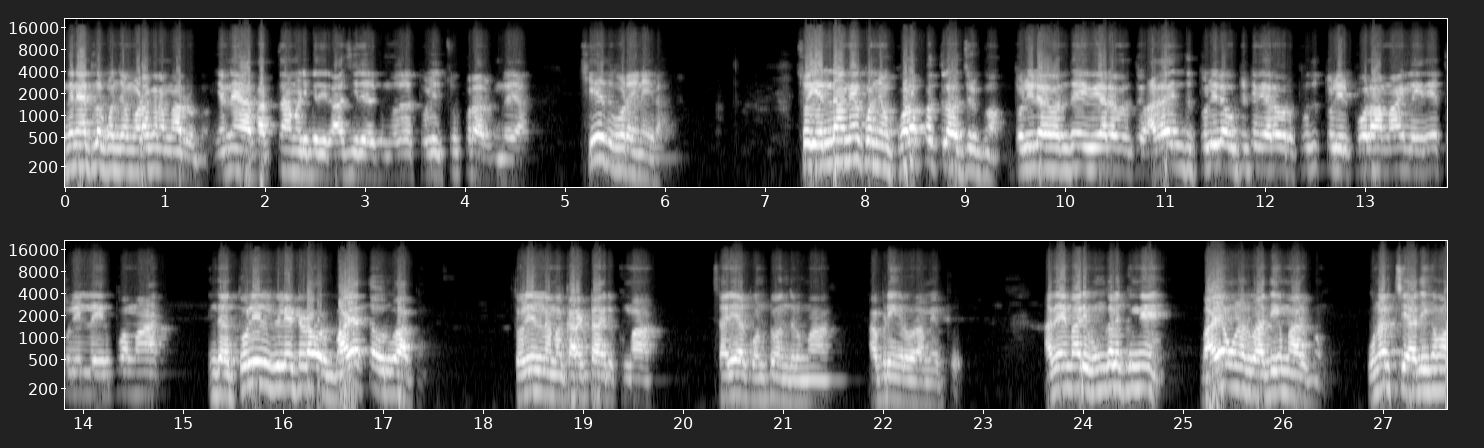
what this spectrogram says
இந்த நேரத்துல கொஞ்சம் முடங்குற மாதிரி இருக்கும். என்ன பத்தாம் அதிபதி ராசியில இருக்கும் போதுல தொழில் சூப்பரா இருக்கும் இல்லையா? கேது கூட இணைகிறார். சோ எல்லாமே கொஞ்சம் குழப்பத்துல வச்சிருக்கோம். தொழிலை வந்து வேற ஒரு அதாவது இந்த தொழிலை விட்டுட்டு வேற ஒரு புது தொழில் போலாமா இல்ல இதே தொழில இருப்போமா? இந்த தொழில் ரிலேட்டடா ஒரு பயத்தை உருவாக்கும். தொழில் நம்ம கரெக்டா இருக்குமா? சரியா கொண்டு வந்துருமா? அப்படிங்கிற ஒரு அமைப்பு. அதே மாதிரி உங்களுக்குமே பய உணர்வு அதிகமா இருக்கும். உணர்ச்சி அதிகமா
